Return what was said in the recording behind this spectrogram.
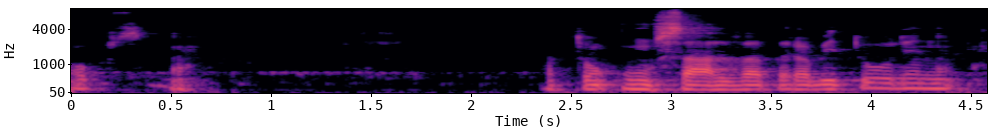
ops, eh. fatto un salva per abitudine.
